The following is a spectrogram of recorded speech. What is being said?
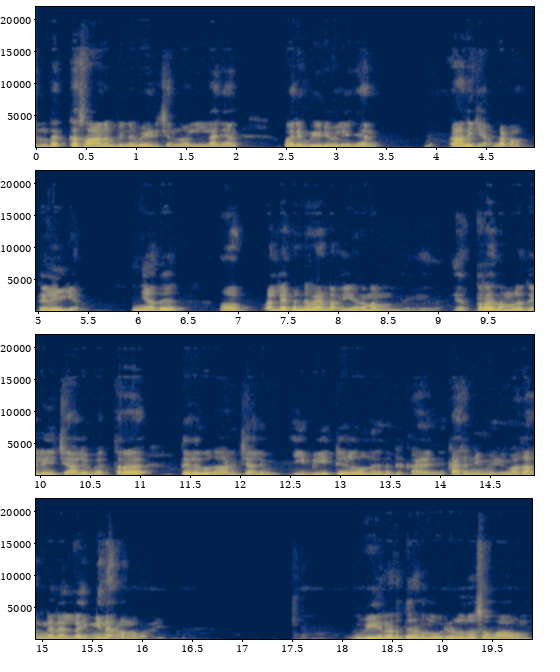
എന്തൊക്കെ സാധനം പിന്നെ മേടിച്ചെന്നും എല്ലാം ഞാൻ വരും വീഡിയോയിൽ ഞാൻ കാണിക്കാം കേട്ടോ തെളിയിക്കാം. ഇനി അത് അല്ലേ പിന്നെ വേണ്ട. ഈ കാരണം എത്ര നമ്മൾ തെളിയിച്ചാലും എത്ര തെളിവ് കാണിച്ചാലും ഈ ബീറ്റുകൾ വന്നിരുന്നിട്ട് കരഞ്ഞ് കരഞ്ഞു വീഴും അത് അങ്ങനെയല്ല ഇങ്ങനെയാണെന്ന് പറയും. വീണെടുത്ത് കിടന്ന് ഉരുളുന്ന സ്വഭാവം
